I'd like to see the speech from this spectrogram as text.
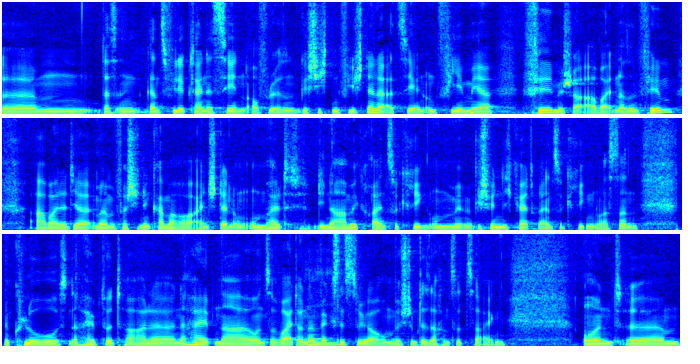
ähm, das in ganz viele kleine Szenen auflösen, Geschichten viel schneller erzählen und viel mehr filmischer arbeiten. Also ein Film arbeitet ja immer mit verschiedenen Kameraeinstellungen, um halt Dynamik reinzukriegen, um Geschwindigkeit reinzukriegen. Du hast dann eine Close, eine Halbtotale, eine Halbnahe und so weiter. Und dann mhm. wechselst du ja auch, um bestimmte Sachen zu zeigen. Und ähm,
